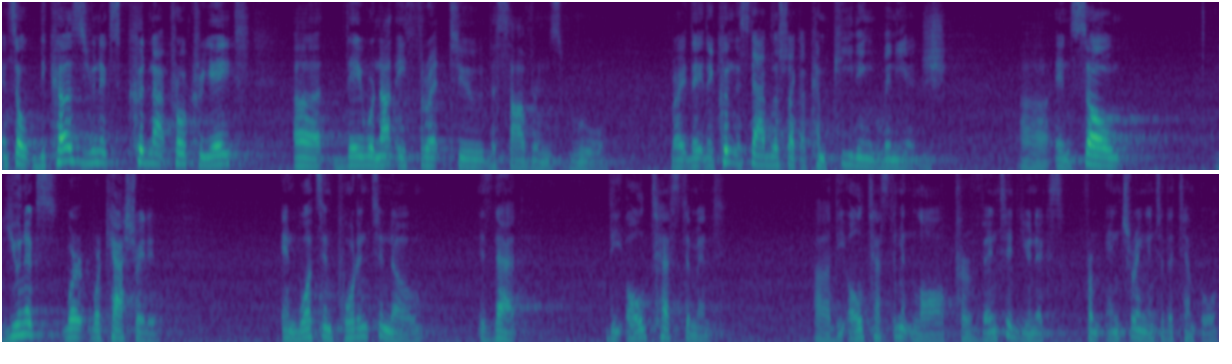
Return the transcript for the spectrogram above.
And so, because eunuchs could not procreate, uh, they were not a threat to the sovereign's rule. Right? They, they couldn't establish like a competing lineage. Uh, and so, eunuchs were, were castrated. And what's important to know is that the Old Testament uh, the Old Testament law prevented eunuchs from entering into the temple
